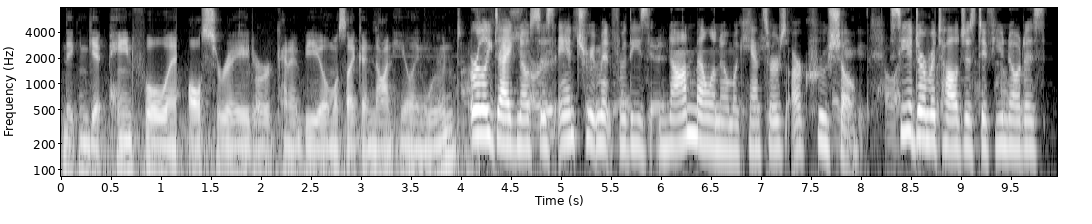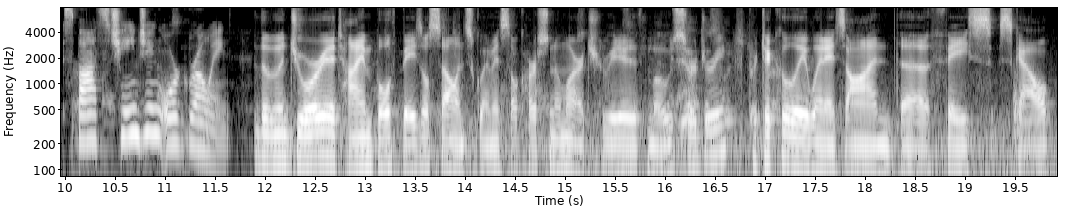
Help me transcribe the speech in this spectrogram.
they can get painful and ulcerate or kind of be almost like a non healing wound. Early diagnosis and treatment for these non melanoma cancers are crucial. See a dermatologist if you notice spots changing or growing. The majority of the time, both basal cell and squamous cell carcinoma are treated with Mohs surgery, particularly when it's on the face, scalp,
